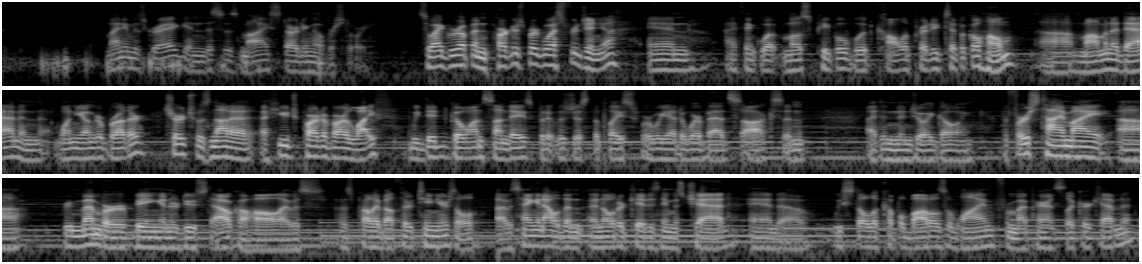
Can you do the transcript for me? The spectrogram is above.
My name is Greg, and this is my starting over story. So, I grew up in Parkersburg, West Virginia, in I think what most people would call a pretty typical home uh, mom and a dad, and one younger brother. Church was not a, a, huge part of our life. We did go on Sundays, but it was just the place where we had to wear bad socks, and I didn't enjoy going. The first time I uh, remember being introduced to alcohol, I was, I was probably about 13 years old. I was hanging out with an, an older kid, his name was Chad, and uh, we stole a couple bottles of wine from my parents' liquor cabinet.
